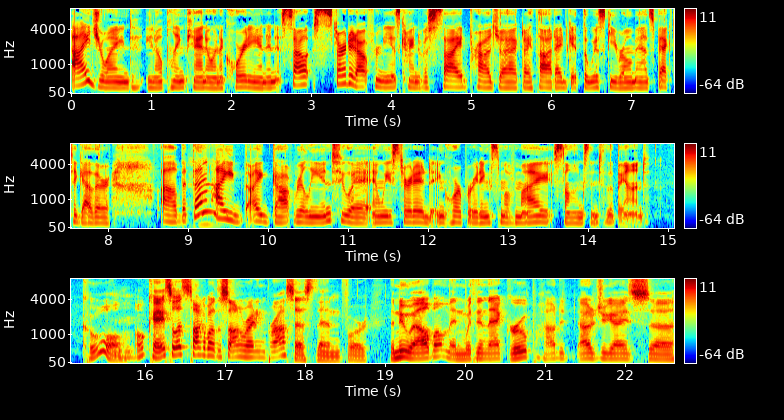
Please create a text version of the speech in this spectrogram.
I joined, you know, playing piano and accordion, and it so- started out for me as kind of a side project. I thought I'd get the whiskey romance back together. Uh, but then I, I got really into it, and we started incorporating some of my songs into the band. Cool. Mm-hmm. Okay, so let's talk about the songwriting process then for the new album, and within that group, how did how did you guys, uh,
